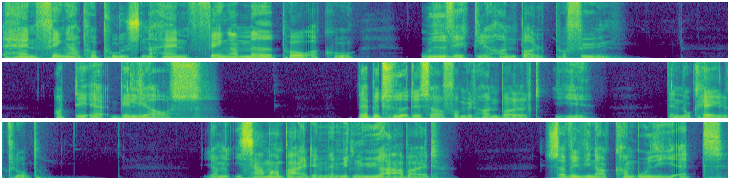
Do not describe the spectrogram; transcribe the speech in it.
have en finger på pulsen og have en finger med på at kunne udvikle håndbold på Fyn. Og det er, vil jeg også. Hvad betyder det så for mit håndbold i den lokale klub? Jamen, i samarbejde med mit nye arbejde, så vil vi nok komme ud i, at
